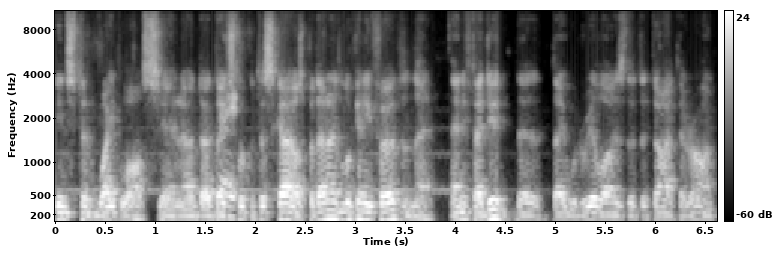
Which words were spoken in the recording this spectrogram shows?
instant weight loss. You know, they, they right. just look at the scales, but they don't look any further than that. And if they did, the, they would realize that the diet they're on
